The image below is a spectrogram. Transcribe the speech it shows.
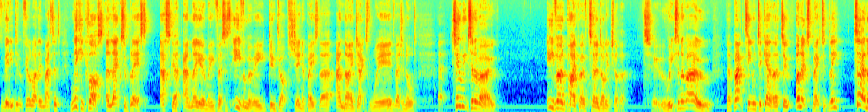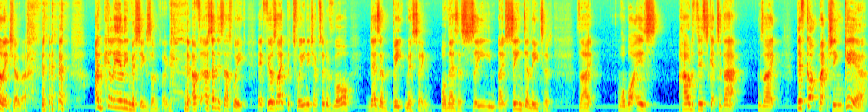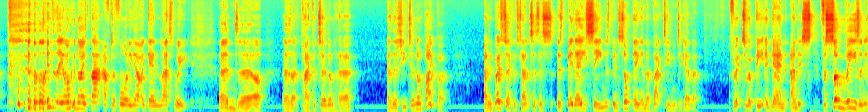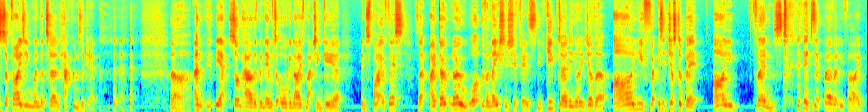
really didn't feel like they mattered. Nikki Cross, Alexa Bliss, Asuka, and Naomi versus Eva Marie, Doudrop, Shayna Baszler, and Nia Jax with Reginald. Uh, two weeks in a row, Eva and Piper have turned on each other. Two weeks in a row, they're back teaming together to unexpectedly turn on each other. I'm clearly missing something. I said this last week. It feels like between each episode of Raw, there's a beat missing or there's a scene like scene deleted. Like, well, what is? How did this get to that? It's like they've got matching gear. when did they organise that after falling out again last week? And uh, I was like, Piper turned on her, and then she turned on Piper. And in both circumstances, there's, there's been a scene, there's been something, and they're back teaming together. For it to repeat again, and it's for some reason it's surprising when the turn happens again. oh, and yeah, somehow they've been able to organise matching gear in spite of this. So I don't know what the relationship is. You keep turning on each other. Are you? Fr- is it just a bit? Are you friends? is it perfectly fine?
